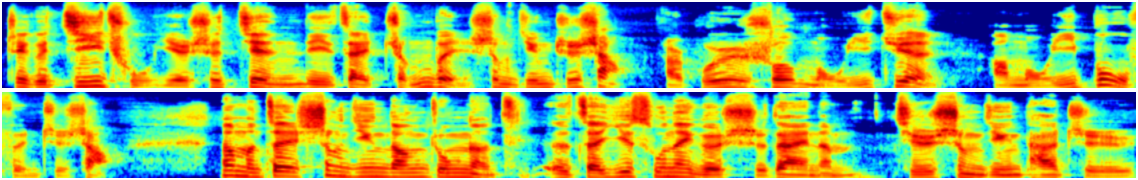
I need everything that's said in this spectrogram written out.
这个基础也是建立在整本圣经之上，而不是说某一卷啊某一部分之上。那么在圣经当中呢，呃，在耶稣那个时代呢，其实圣经它只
